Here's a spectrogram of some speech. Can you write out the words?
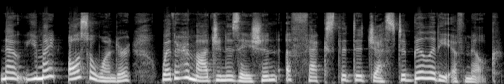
Now, you might also wonder whether homogenization affects the digestibility of milk.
